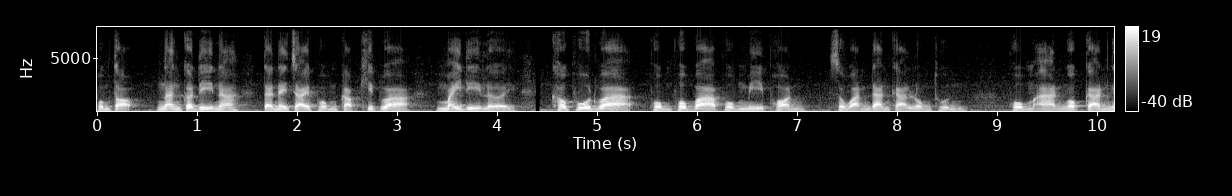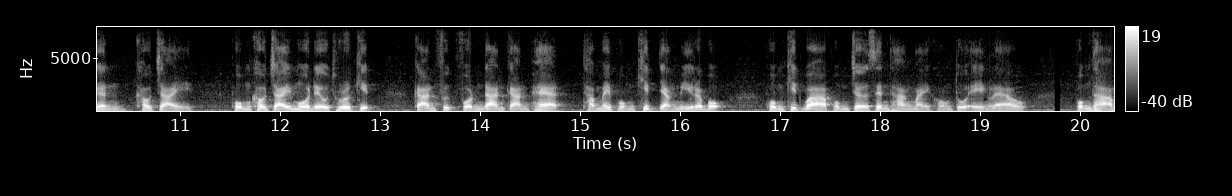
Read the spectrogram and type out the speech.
ผมตอบนั่นก็ดีนะ แต่ในใจผมกลับคิดว่าไม่ดีเลย เขาพูดว่าผมพบว่าผมมีพรสวรรค์ด้านการลงทุน ผมอ่านงบการเงินเข้าใจ ผมเข้าใจโมเดลธุรกิจ การฝึกฝนด้านการแพทย์ทำให้ผมคิดอย่างมีระบบ ผมคิดว่าผมเจอเส้นทางใหม่ของตัวเองแล้ว ผมถาม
